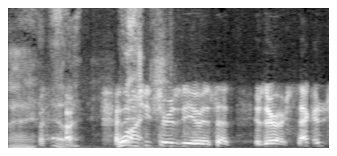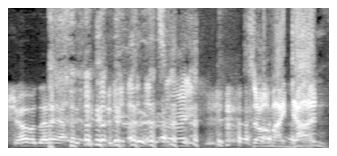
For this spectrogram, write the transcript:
uh, And well, then she turns to you and says, "Is there a second show that I have to do?" That's right. So am I done?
